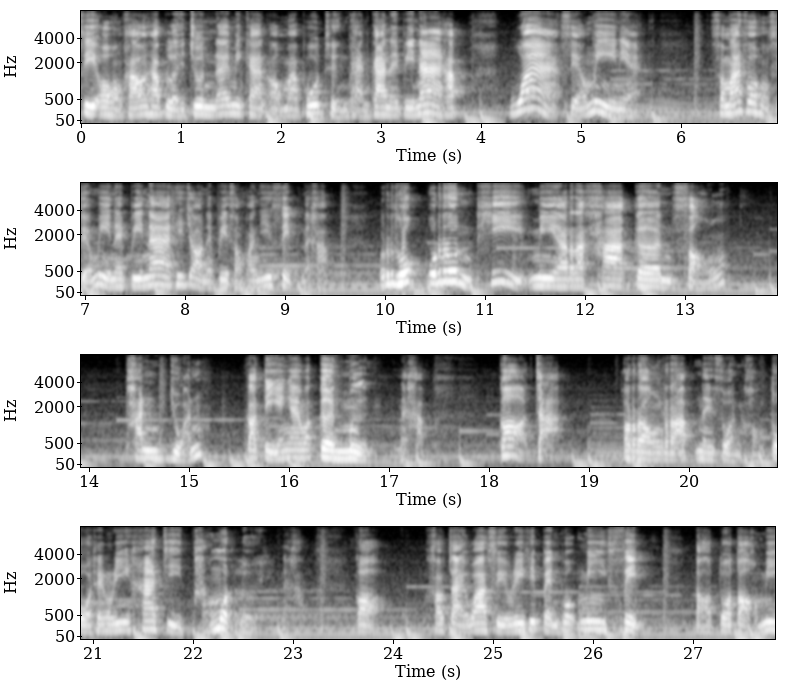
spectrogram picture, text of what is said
CEO ของเขาครับเหลยจุนได้มีการออกมาพูดถึงแผนการในปีหน้าครับ ว่าเสี่ยมี่เนี่ยสมาร์ทโฟนของเสี่ยมี่ในปีหน้าที่จะออกในปี 2020 นะครับทุกรุ่นที่มีราคาเกิน 2,000 หยวน ก็ตีง่ายๆว่าเกินหมื่นนะครับ ก็จะ รองรับในส่วนของตัวเทคโนโลยี 5G ทั้งหมดเลยนะครับ ก็เข้าใจว่าซีรีส์ที่เป็นพวกมี10 ต่อตัวต่อของมี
